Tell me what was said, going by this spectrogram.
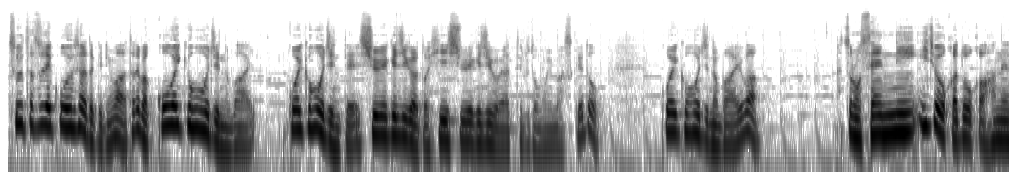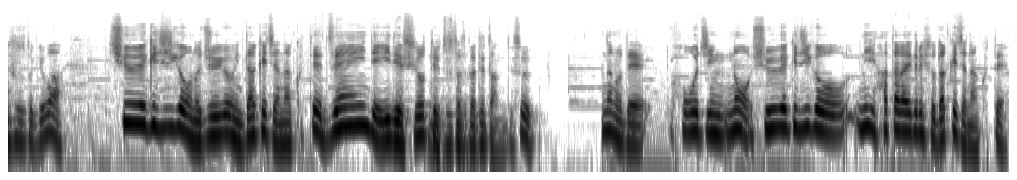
通達で公表されたときには、例えば公益法人の場合、公益法人って収益事業と非収益事業をやってると思いますけど公益法人の場合はその1000人以上かどうかを判明するときは収益事業の従業員だけじゃなくて全員でいいですよっていう通達が出たんです、なので法人の収益事業に働いてる人だけじゃなくて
